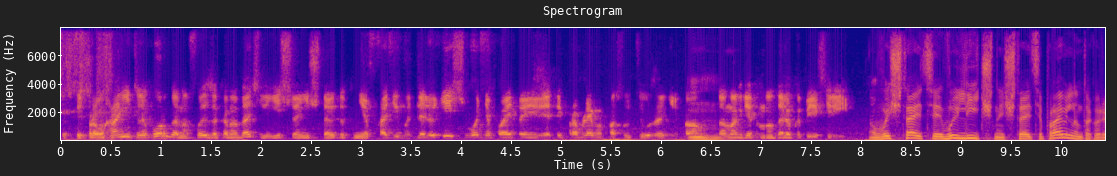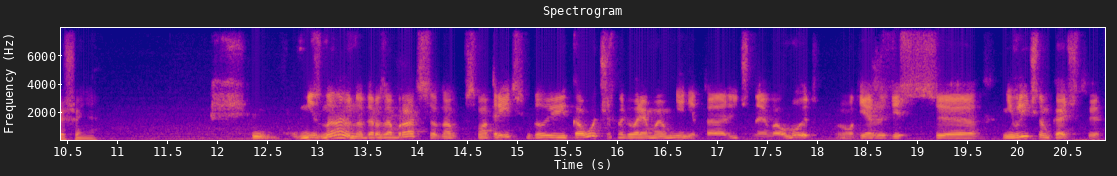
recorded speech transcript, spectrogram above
так сказать, правоохранительных органов и законодателей, если они считают это необходимо. Для людей сегодня по этой, этой проблеме, по сути, уже нет. Mm-hmm. Она где-то на далекой периферии. Вы считаете, вы лично считаете правильным такое решение? Не знаю, надо разобраться, надо посмотреть. Да и кого, честно говоря, мое мнение это личное волнует. Вот я же здесь э, не в личном качестве.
